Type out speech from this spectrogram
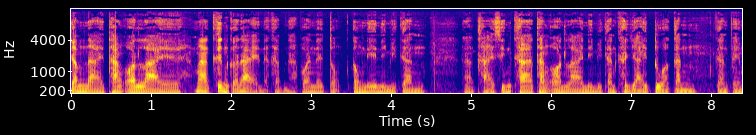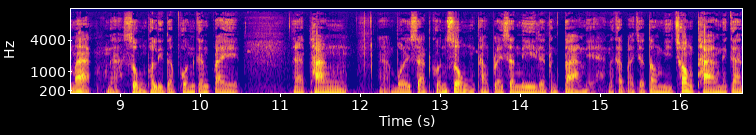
จำหน่ายทางออนไลน์มากขึ้นก็ได้นะครับนะเพราะในตรงตรงนี้นี่มีการขายสินค้าทางออนไลน์นี่มีการขยายตัวกันกันไปมากนะส่งผลิตผลกันไปทางบริษัทขนส่งทางไปรษณีย์อะไรต่างๆเนี่ยนะครับอาจจะต้องมีช่องทางในการ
